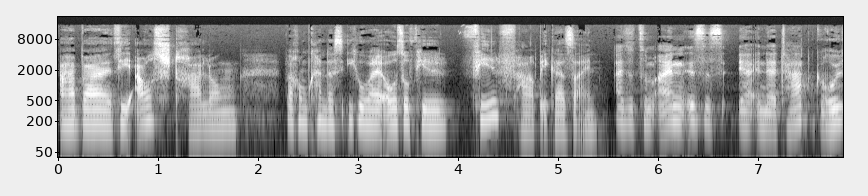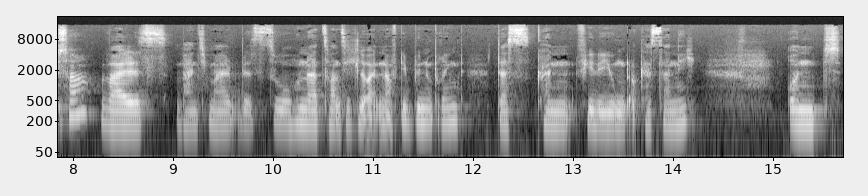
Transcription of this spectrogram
aber die Ausstrahlung. Warum kann das EYO so viel vielfarbiger sein? Also zum einen ist es ja in der Tat größer, weil es manchmal bis zu 120 Leuten auf die Bühne bringt. Das können viele Jugendorchester nicht. Und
